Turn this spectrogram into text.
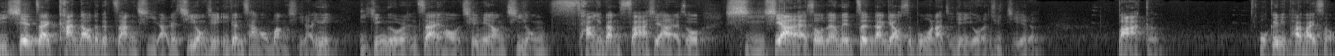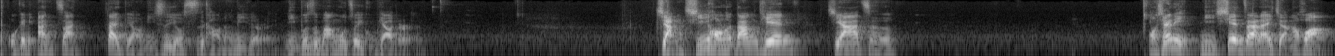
你现在看到那个涨起来的起红线一根长红棒起来，因为已经有人在吼前面两起红长一棒杀下来之后洗下来的时候，那边震荡钥匙布，那几天有人去接了八个，我给你拍拍手，我给你按赞，代表你是有思考能力的人，你不是盲目追股票的人。讲起红的当天，嘉泽，我想你你现在来讲的话。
